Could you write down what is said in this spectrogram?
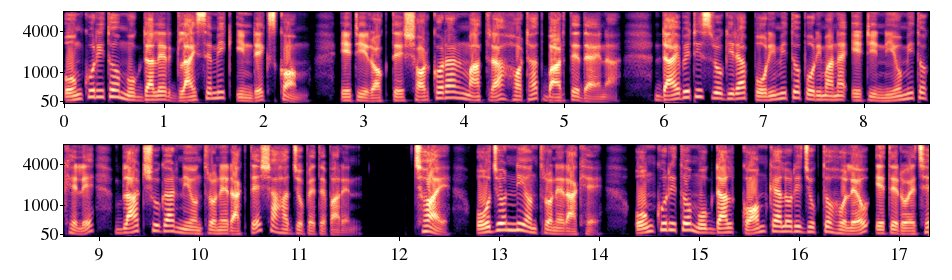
অঙ্কুরিত মুগডালের গ্লাইসেমিক ইন্ডেক্স কম। এটি রক্তে শর্করার মাত্রা হঠাৎ বাড়তে দেয় না। ডায়াবেটিস রোগীরা পরিমিত পরিমাণে এটি নিয়মিত খেলে ব্লাড সুগার নিয়ন্ত্রণে রাখতে সাহায্য পেতে পারেন। ছয়, ওজন নিয়ন্ত্রণে রাখে। অঙ্কুরিত মুগডাল কম ক্যালোরিযুক্ত হলেও এতে রয়েছে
